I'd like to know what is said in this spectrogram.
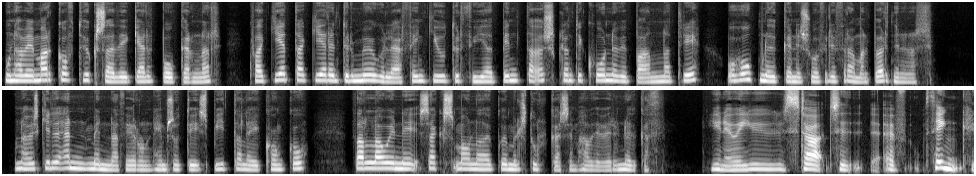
Hún hafi margóft hugsaði gerð bókarnar hvað geta gerendur mögulega fengið út úr því að binda öskrandi konu við banatri og hópnöðgani svo fyrir framann börnirinnar. Hún hafi skilið enn minna þegar hún heimsótti spítala í Kongo, þar lág inni sex mánada gömul stúlka sem hafði verið nöðgað. You know, you start to uh, think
